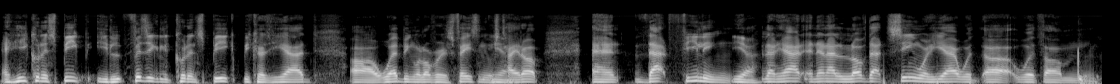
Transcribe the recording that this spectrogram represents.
and he couldn't speak. He physically couldn't speak because he had uh, webbing all over his face and he was Yeah. tied up. And that feeling, Yeah. that he had, and then I love that scene where he had with uh, with um,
